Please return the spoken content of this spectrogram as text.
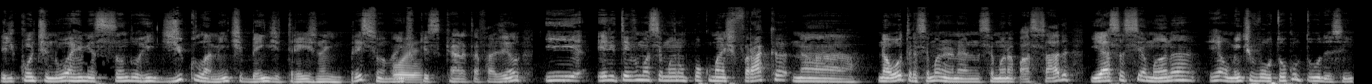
Ele continua arremessando ridiculamente bem de 3, né? Impressionante o que esse cara tá fazendo. E ele teve uma semana um pouco mais fraca na na outra semana, né, na semana passada, e essa semana realmente voltou com tudo, assim.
